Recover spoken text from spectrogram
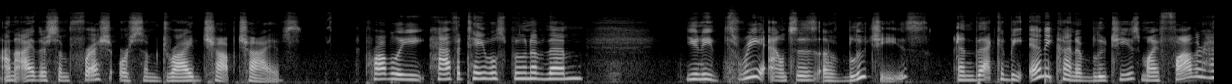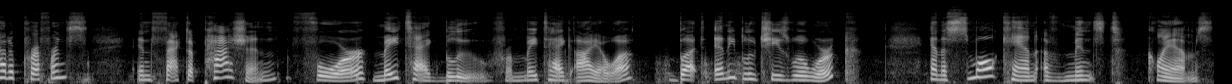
and either some fresh or some dried chopped chives probably half a tablespoon of them. You need three ounces of blue cheese, and that can be any kind of blue cheese. My father had a preference, in fact, a passion for Maytag Blue from Maytag, Iowa, but any blue cheese will work. And a small can of minced clams.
